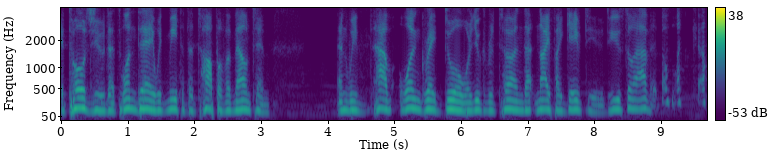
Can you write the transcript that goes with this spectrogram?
I told you that one day we'd meet at the top of a mountain and we'd have one great duel where you could return that knife I gave to you. Do you still have it? Oh my gosh.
